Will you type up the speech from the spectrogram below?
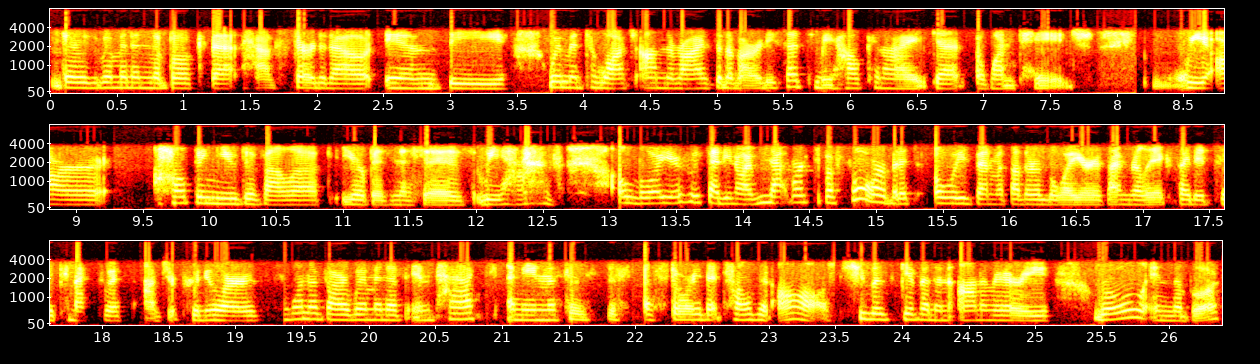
there's women in the book that have started out in the Women to Watch on the Rise that have already said to me, "How can I get a one page?" We are helping you develop your businesses. We have a lawyer who said, you know, I've networked before, but it's always been with other lawyers. I'm really excited to connect with entrepreneurs. One of our women of impact, I mean, this is just a story that tells it all. She was given an honorary role in the book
